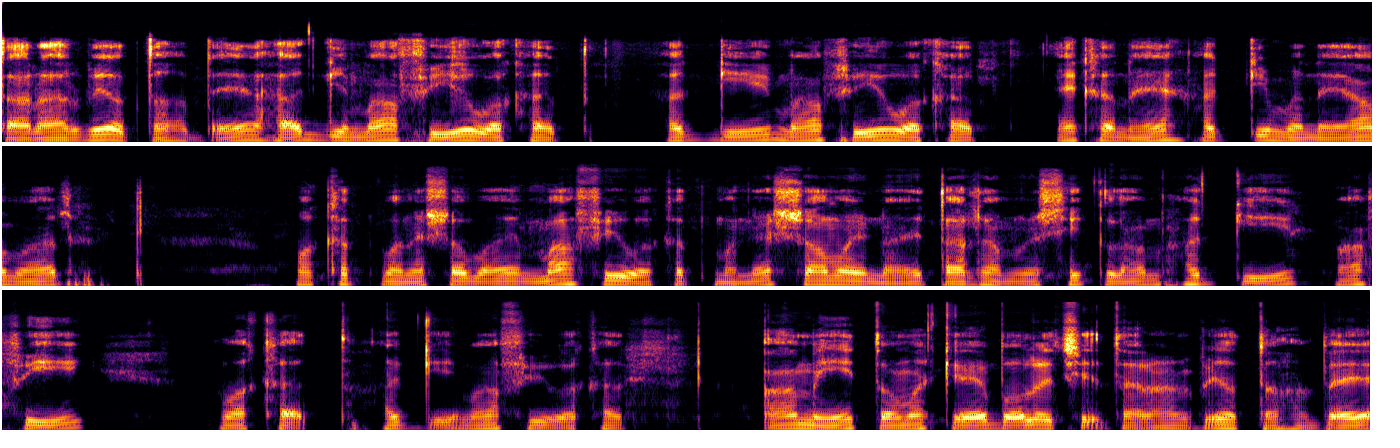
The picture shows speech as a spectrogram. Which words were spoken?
তার আরবি হতে হবে হাগ্গি মাফি ওয়াখাত হাগ্গি মাফি ওয়াখাত এখানে হাগ্গি মানে আমার ওয়াখাত মানে সময় মাফি ওয়াখাত মানে সময় নাই তাহলে আমরা শিখলাম হাগ্গি মাফি ওয়াখাত হাগ্গি মাফি ওয়াখাত আমি তোমাকে বলেছি তার আরবি হতে হবে।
